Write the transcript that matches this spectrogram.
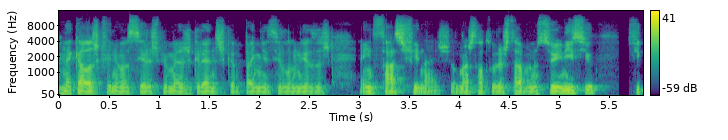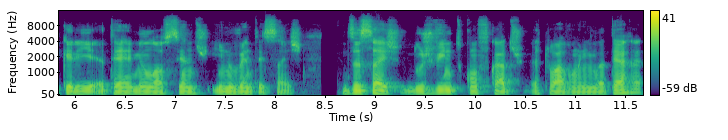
naquelas que viriam a ser as primeiras grandes campanhas irlandesas em fases finais. Ele, nesta altura, estava no seu início, ficaria até 1996. 16 dos 20 convocados atuavam em Inglaterra,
